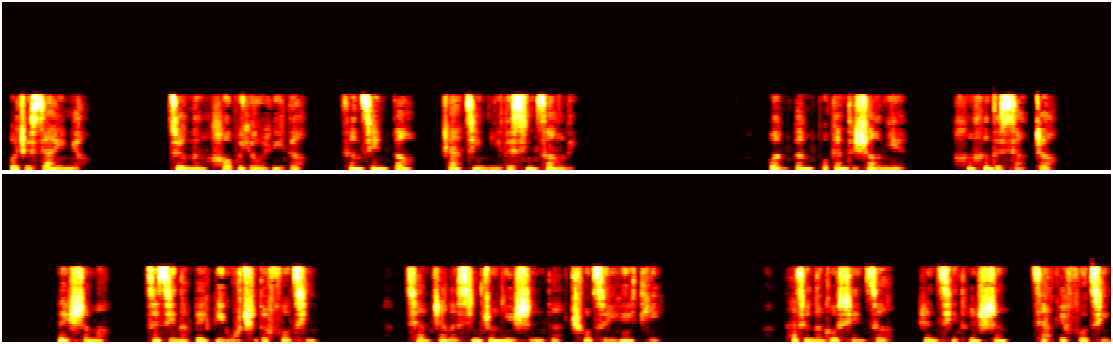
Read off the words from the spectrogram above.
或者下一秒就能毫不犹豫的将尖刀扎进你的心脏里？万般不甘的少年，恨恨的想着：为什么？自己那卑鄙无耻的父亲，强占了心中女神的处子玉体，他就能够选择忍气吞声嫁给父亲，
